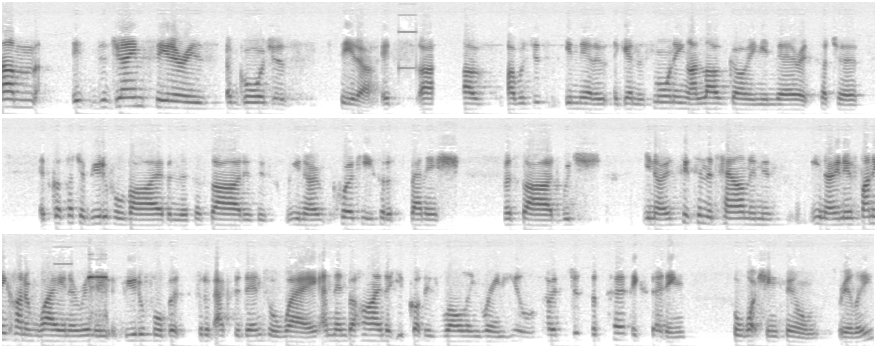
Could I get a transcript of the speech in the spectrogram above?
um, it, the James Theatre is a gorgeous theatre. It's uh, I was just in there again this morning. I love going in there. It's such a it's got such a beautiful vibe, and the facade is this you know quirky sort of Spanish facade, which you know, sits in the town in this, you know, in a funny kind of way, in a really beautiful but sort of accidental way. And then behind it, you've got these rolling green hills. So it's just the perfect setting for watching films, really.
